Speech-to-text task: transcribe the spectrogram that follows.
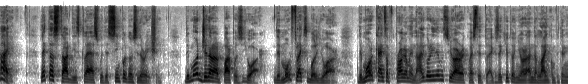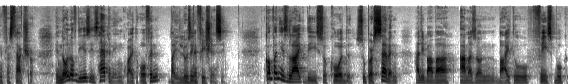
Hi, let us start this class with a simple consideration. The more general purpose you are, the more flexible you are, the more kinds of program and algorithms you are requested to execute on your underlying computing infrastructure. And all of this is happening quite often by losing efficiency. Companies like the so-called Super 7, Alibaba, Amazon, Baidu, Facebook,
